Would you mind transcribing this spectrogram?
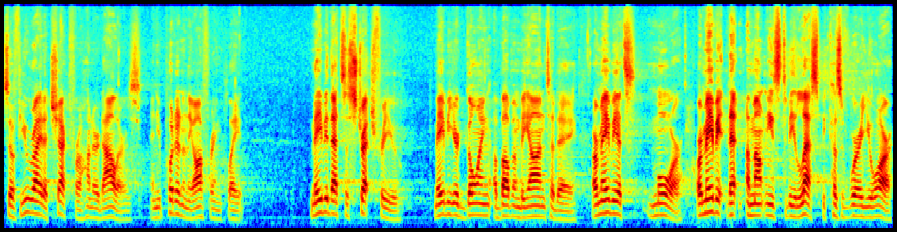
So if you write a check for $100 and you put it in the offering plate, maybe that's a stretch for you. Maybe you're going above and beyond today. Or maybe it's more. Or maybe that amount needs to be less because of where you are.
